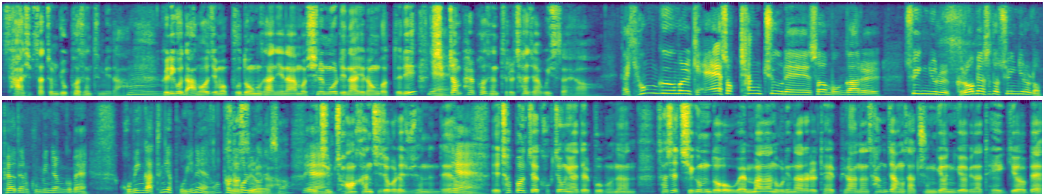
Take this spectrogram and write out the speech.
44.6%입니다. 음. 그리고 나머지 뭐 부동산이나 뭐 실물이나 이런 것들이 예. 10.8%를 차지하고 있어요. 그러니까 현금을 계속 창출해서 뭔가를 수익률을 그러면서도 수익률을 높여야 되는 국민연금의 고민 같은 게 보이네요. 포트폴리오에서. 예. 지금 정확한 지적을 해주셨는데요. 예. 첫 번째 걱정해야 될 부분은 사실 지금도 웬만한 우리나라를 대표하는 상장사, 중견기업이나 대기업의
